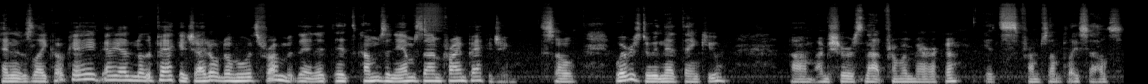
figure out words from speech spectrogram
and it was like, okay, I got another package. I don't know who it's from, but then it, it comes in Amazon Prime packaging. So whoever's doing that, thank you. Um, I'm sure it's not from America; it's from someplace else.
